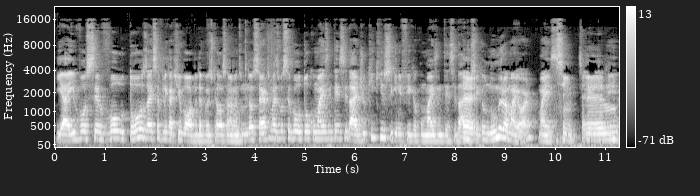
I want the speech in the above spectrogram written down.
E aí você voltou a usar esse aplicativo, óbvio, depois que o relacionamento não deu certo, mas você voltou com mais intensidade. O que, que isso significa com mais intensidade? É, eu sei que o número é maior, mas. Sim. É, um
